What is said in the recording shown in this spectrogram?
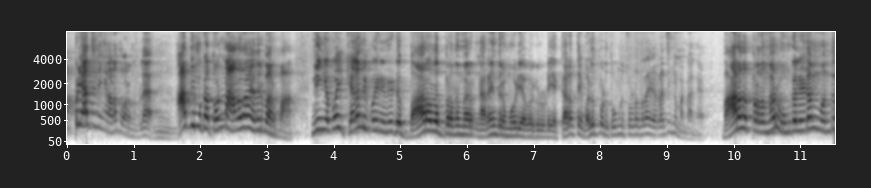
அப்படியாச்சும் நீங்க நடந்து வரணும்ல. அதிமுக தொண்டை அதை தான் எதிர்பார்ப்பான். நீங்கள் போய் கிளம்பி போய் நின்றுட்டு பாரத பிரதமர் நரேந்திர மோடி அவர்களுடைய கரத்தை வலுப்படுத்தும்னு சொல்கிறதெல்லாம் ரசிக்க மாட்டாங்க. பாரத பிரதமர் உங்களிடம் வந்து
